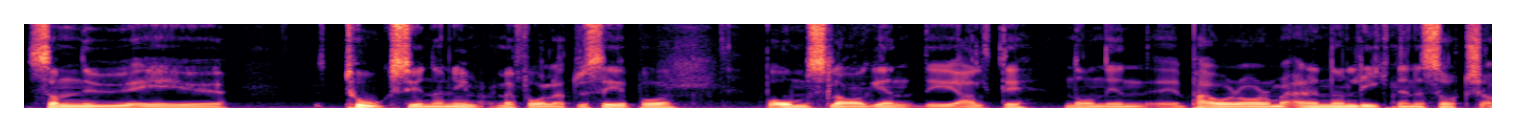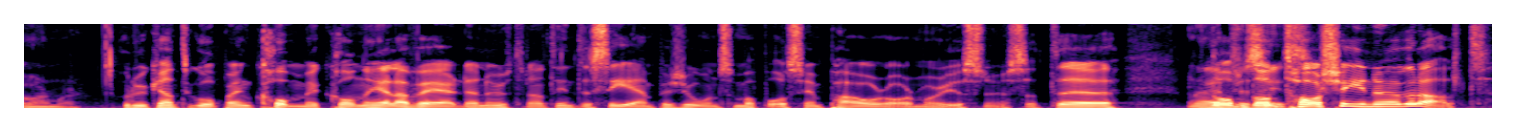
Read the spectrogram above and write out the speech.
som nu är ju toksynonymt med Fallout. Du ser på på omslagen. Det är ju alltid någon i en power armor eller någon liknande sorts armor. Och du kan inte gå på en Comic Con i hela världen utan att inte se en person som har på sig en power armor just nu. Så att eh, Nej, de, de tar sig in överallt.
